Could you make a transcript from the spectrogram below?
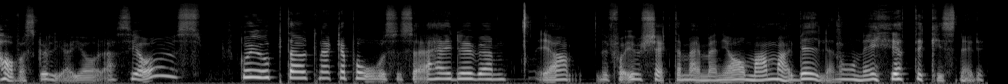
Ja, vad skulle jag göra? Så jag går jag upp där och knackar på och så säger jag, hej du, ja, du får ursäkta mig men jag har mamma i bilen och hon är jättekissnödig.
